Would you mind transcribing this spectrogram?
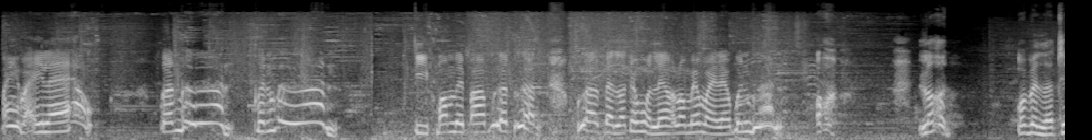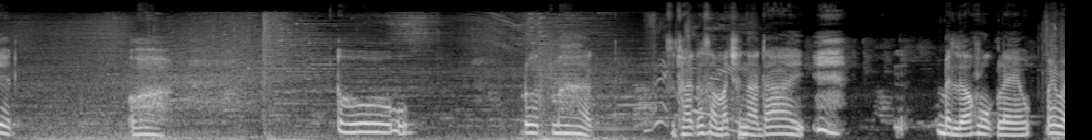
ไม่ไหวแล้ว เพื่อนเพื่อนเพื่อนเพื่อนตีป้อมเลยป้าเพื่อนเพื่อนเพื่อนแบตเราจะหมดแล้วเราไม่ไหวแล้วเพื่อนเพื่อนโอ้รอดว่าเป็นละเจ็ดโอ้โอ้รอดมาก สุดท้ายก็สามารถชนะได้แบตเหลือหกแล้วไม่ไหว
